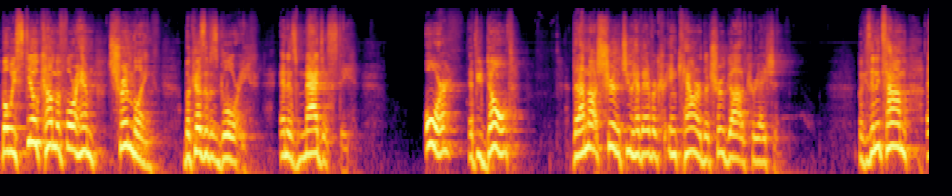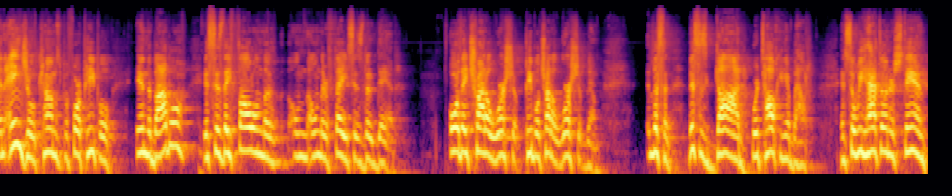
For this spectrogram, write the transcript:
But we still come before Him trembling because of His glory and His majesty. Or if you don't, that I'm not sure that you have ever encountered the true God of creation. Because anytime an angel comes before people in the Bible, it says they fall on, the, on, on their face as though dead. Or they try to worship, people try to worship them. listen, this is God we're talking about. And so we have to understand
